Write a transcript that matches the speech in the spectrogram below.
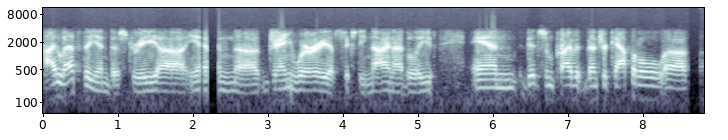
I left the industry uh, in uh, January of '69, I believe and did some private venture capital uh,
